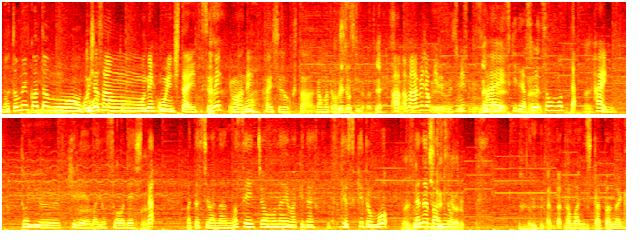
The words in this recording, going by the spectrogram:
まとめ方もお医者さんをね応援したいですよね。今はね海水ドクター頑張ってほしいですね。安倍ジョッキだからねあ、まあ安倍ジョッキですしねそうそう。ねはい大好きだよ。それそう思った。はいうんという綺麗な予想でした。はい私は何の成長もないわけですけども大丈夫。7番のたたまにしか当たんないが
